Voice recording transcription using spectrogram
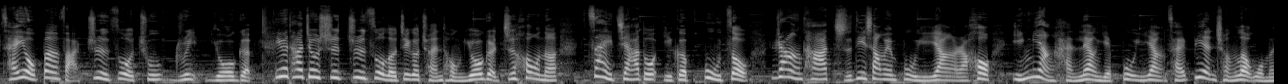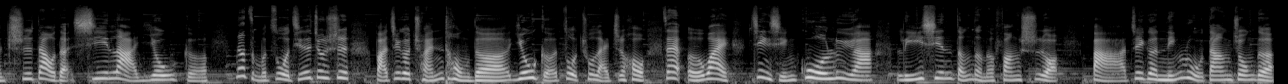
才有办法制作出 Greek yogurt，因为它就是制作了这个传统 yogurt 之后呢，再加多一个步骤，让它质地上面不一样，然后营养含。量也不一样，才变成了我们吃到的希腊优格。那怎么做？其实就是把这个传统的优格做出来之后，再额外进行过滤啊、离心等等的方式哦，把这个凝乳当中的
